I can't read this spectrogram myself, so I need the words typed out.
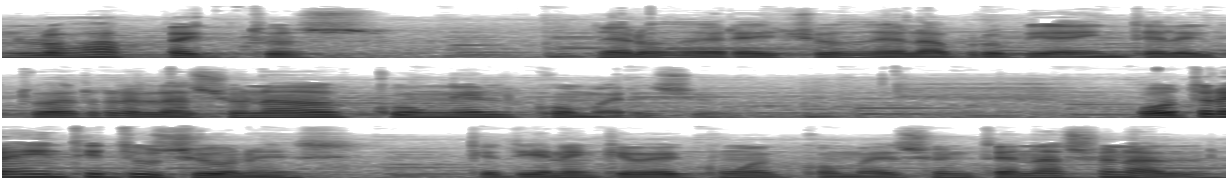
los aspectos de los derechos de la propiedad intelectual relacionados con el comercio. Otras instituciones que tienen que ver con el comercio internacional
